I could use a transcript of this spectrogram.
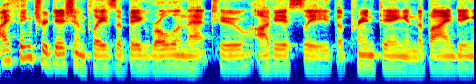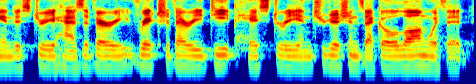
I think tradition plays a big role in that too. Obviously, the printing and the binding industry has a very rich, very deep history and traditions that go along with it.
